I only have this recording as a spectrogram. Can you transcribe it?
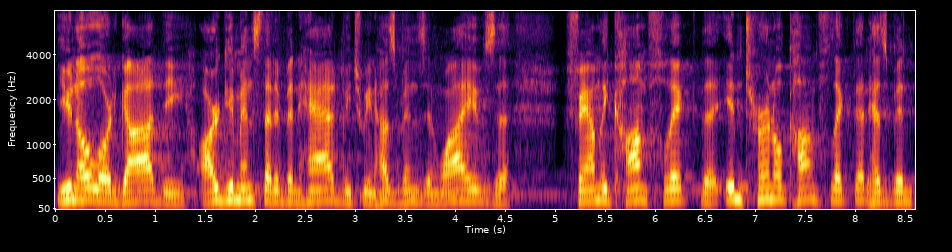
You know, Lord God, the arguments that have been had between husbands and wives, the family conflict, the internal conflict that has been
